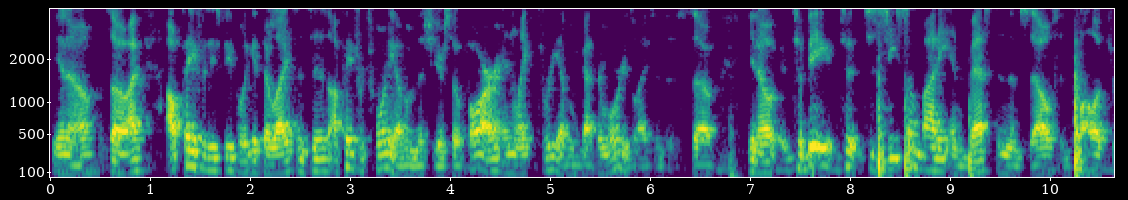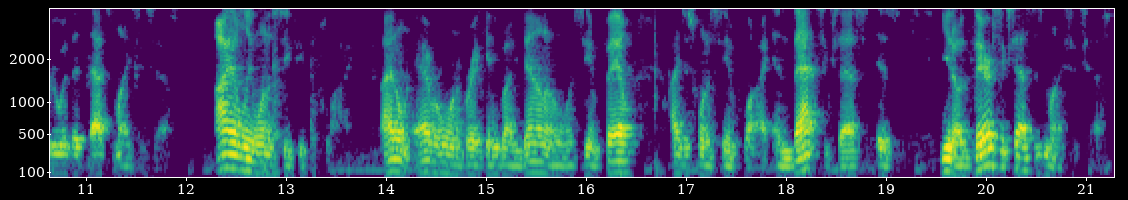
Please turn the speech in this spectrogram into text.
You know, so I I'll pay for these people to get their licenses. I'll pay for 20 of them this year so far, and like three of them got their mortgage licenses. So you know, to be to to see somebody invest in themselves and follow through with it, that's my success. I only want to see people fly. I don't ever want to break anybody down. I don't want to see them fail. I just want to see them fly. And that success is, you know, their success is my success.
